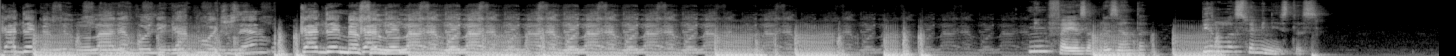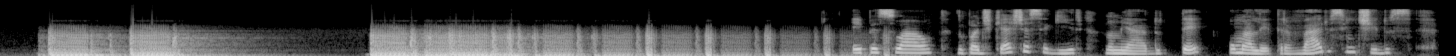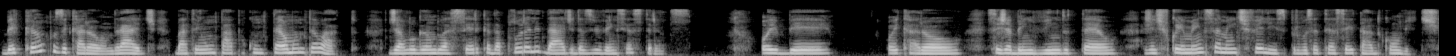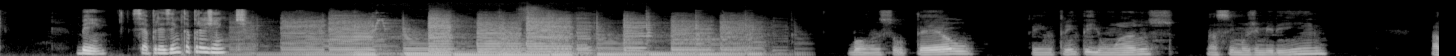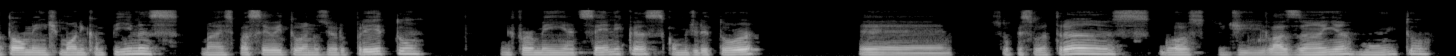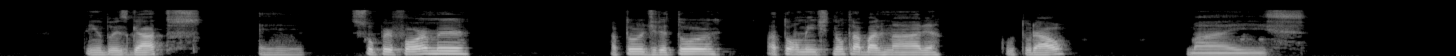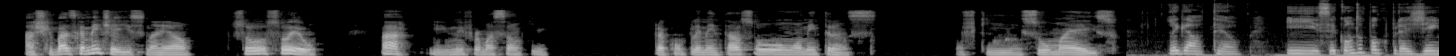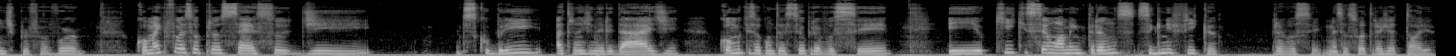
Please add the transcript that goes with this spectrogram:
Cadê meu celular? Eu vou ligar pro 80. Cadê meu celular? Eu vou ligar, eu vou ligar, eu vou ligar, eu vou ligar, eu vou ligar. Ninféias apresenta Pílulas Feministas. Ei pessoal, no podcast a seguir, nomeado T, uma letra, vários sentidos, B. Campos e Carol Andrade batem um papo com Theo Mantelato, dialogando acerca da pluralidade das vivências trans. Oi B, oi Carol, seja bem-vindo Theo, a gente ficou imensamente feliz por você ter aceitado o convite. Bem, se apresenta pra gente. Bom, eu sou o Theo, tenho 31 anos, nasci em Mojimirim, Atualmente moro em Campinas, mas passei oito anos em Ouro Preto, me formei em artes cênicas como diretor. É, sou pessoa trans, gosto de lasanha muito, tenho dois gatos, é, sou performer, ator, diretor. Atualmente não trabalho na área cultural, mas Acho que basicamente é isso, na real. Sou, sou eu. Ah, e uma informação aqui. Para complementar, eu sou um homem trans. Acho que, em suma, é isso. Legal, Theo. E você conta um pouco pra gente, por favor, como é que foi o seu processo de descobrir a transgeneridade, como que isso aconteceu para você e o que que ser um homem trans significa para você nessa sua trajetória.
